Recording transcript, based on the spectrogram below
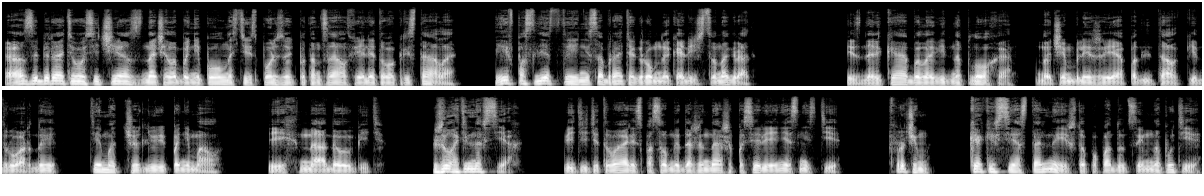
А забирать его сейчас значило бы не полностью использовать потенциал фиолетового кристалла и впоследствии не собрать огромное количество наград. Издалека было видно плохо, но чем ближе я подлетал к ядру Орды, тем отчетливее понимал. Их надо убить. Желательно всех. Ведь эти твари способны даже наше поселение снести. Впрочем, как и все остальные, что попадутся им на пути.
